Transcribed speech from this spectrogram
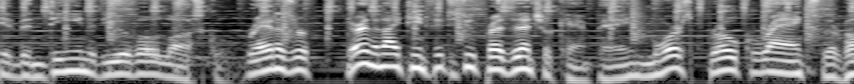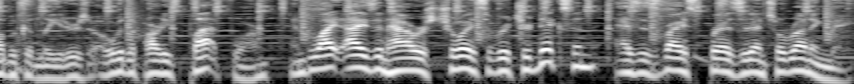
he had been dean of the U of O Law School. Ran as a, during the 1952 presidential campaign, Morse broke ranks with Republican leaders over the party's platform and Dwight Eisenhower's choice of Richard Nixon as his vice presidential running mate.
